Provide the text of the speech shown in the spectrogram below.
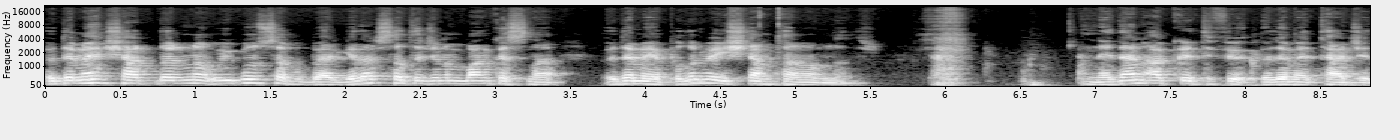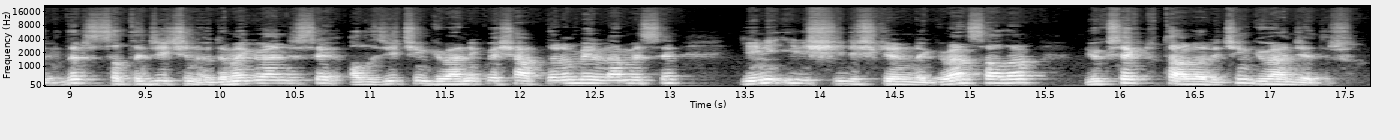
Ödeme şartlarına uygunsa bu belgeler satıcının bankasına ödeme yapılır ve işlem tamamlanır. Neden akredifi ödeme tercih edilir? Satıcı için ödeme güvencesi, alıcı için güvenlik ve şartların belirlenmesi, yeni iş ilişkilerinde güven sağlar, yüksek tutarlar için güvencedir.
